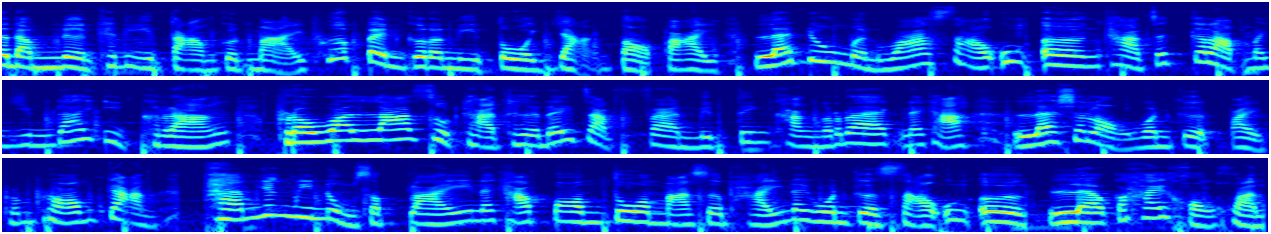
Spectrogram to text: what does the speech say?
จะดำเนินคดีตามกฎหมาย เพื่อเป็นกรณีตัวอย่างต่อไป และดูเหมือนว่าสาวอุ้งเอิงค่ะจะกลับมายิ้มได้อีกครั้ง เพราะว่าล่าสุดค่ะเธอได้จัดแฟนมิทติ้งครั้งแรกนะคะ และฉลองวันเกิดไปพร้อมๆกัน แถมยังมีหนุ่มสไปร์นะคะปลอมตัวมาเซอร์ไพรส์ในวันเกิดสาวอุ้งเอิง แล้วก็ให้ของขวัญ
